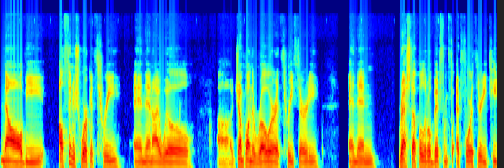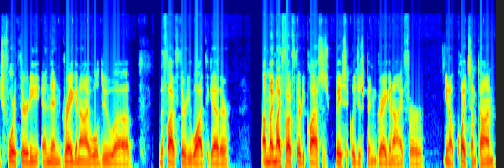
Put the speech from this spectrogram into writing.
now I'll be I'll finish work at three, and then I will uh, jump on the rower at 3:30, and then rest up a little bit from at 4:30, teach 4:30, and then Greg and I will do uh, the 5:30 WOD together. Uh, my my 5:30 class has basically just been Greg and I for you know quite some time.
